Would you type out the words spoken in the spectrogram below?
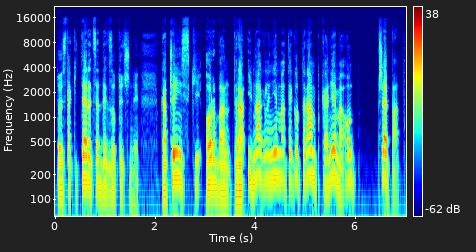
to jest taki tercet egzotyczny. Kaczyński, Orban, Trump. I nagle nie ma tego Trumpka, nie ma. On przepadł.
